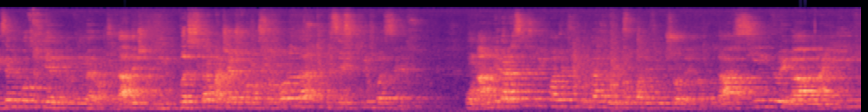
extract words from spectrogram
Exemplu pot să fie numeroase. Da? Deci păstrăm aceeași formă sonoră, dar se schimbă sensul. Un negarea sensului poate fi în cazul lui poate fi ușor de făcut. Da? Simplu egal naiv,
